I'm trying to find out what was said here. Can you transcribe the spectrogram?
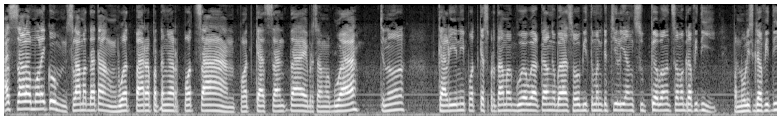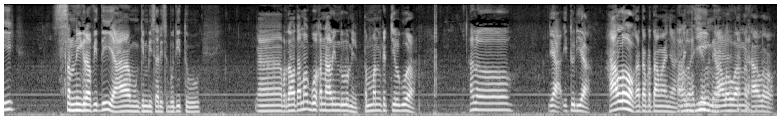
Assalamualaikum, selamat datang buat para pendengar Potsan Podcast santai bersama gua Cenul Kali ini podcast pertama gua bakal ngebahas hobi teman kecil yang suka banget sama graffiti Penulis graffiti, seni graffiti ya mungkin bisa disebut itu Nah, pertama-tama gua kenalin dulu nih teman kecil gua Halo. Ya, itu dia. Halo kata pertamanya. Halo Anjing, halo banget, halo.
